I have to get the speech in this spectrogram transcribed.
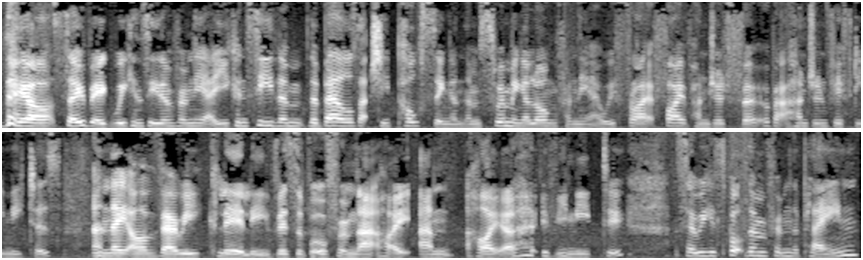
They are so big we can see them from the air. You can see them, the bells actually pulsing and them swimming along from the air. We fly at 500 foot, about 150 metres, and they are very clearly visible from that height and higher if you need to. So we can spot them from the plane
